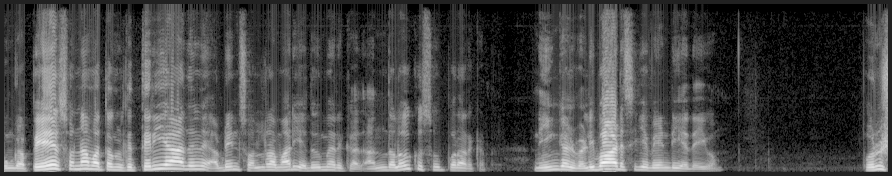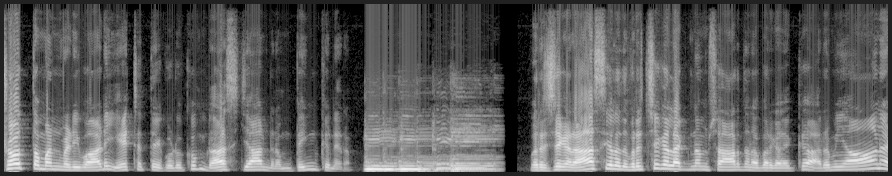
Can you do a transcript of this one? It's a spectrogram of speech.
உங்க பேர் சொன்னா மற்றவங்களுக்கு தெரியாதுன்னு அப்படின்னு சொல்ற மாதிரி எதுவுமே இருக்காது. அந்த அளவுக்கு சூப்பரா இருக்குது நீங்கள் வழிபாடு செய்ய வேண்டிய தெய்வம். புருஷோத்தமன் வழிபாடு ஏற்றத்தை கொடுக்கும் ராசிஜான் நிறம் பிங்க் நிறம். விருச்சிக ராசி அல்லது விருச்சிக லக்னம் சார்ந்த நபர்களுக்கு அருமையான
